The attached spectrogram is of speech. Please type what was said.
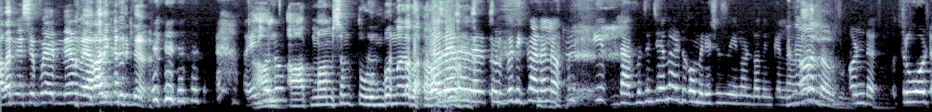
അതന്വേഷിച്ചപ്പോ എന്നെയാണ് വേറെ ആരും കണ്ടില്ല. ആത്മാംശം തുളുമ്പുന്ന കഥ. അതെ അതെ തുളുപ്പ് നിൽക്കുകയാണല്ലോ ഈ ധർമ്മജൻ ചേട്ടനായിട്ട് കോമ്പിനേഷൻ സീൻ ഉണ്ടോ നിങ്ങൾക്ക് എല്ലാവർക്കും. ഉണ്ട്. ത്രൂ ഔട്ട്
